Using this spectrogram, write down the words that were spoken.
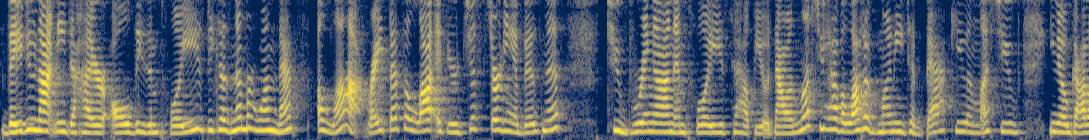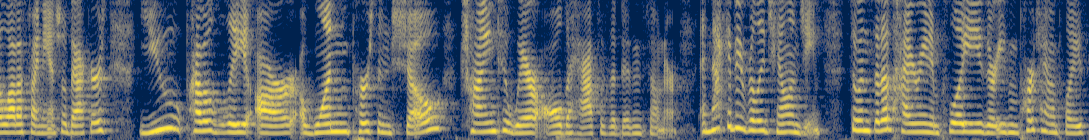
They do not need to hire all these employees because, number one, that's a lot, right? That's a lot if you're just starting a business to bring on employees to help you. Now, unless you have a lot of money to back you, unless you've, you know, got a lot of financial backers, you probably are a one person show trying to wear all the hats as a business owner. And that can be really challenging. So instead of hiring employees or even part time employees,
